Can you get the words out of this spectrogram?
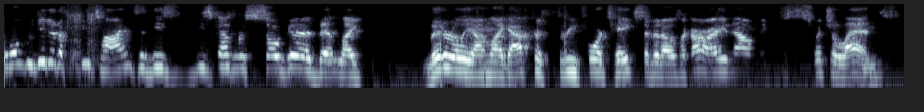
well we did it a few times and these these guys were so good that like literally i'm like after three four takes of it i was like all right now maybe just switch a lens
